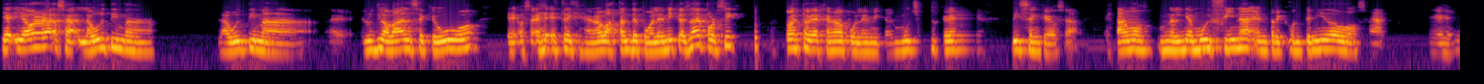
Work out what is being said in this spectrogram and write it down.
Y, y ahora, o sea, la última, la última el último avance que hubo, o sea, este que generó bastante polémica. Ya de por sí, todo esto había generado polémica. Hay muchos que dicen que, o sea, estábamos en una línea muy fina entre contenido, o sea, eh,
